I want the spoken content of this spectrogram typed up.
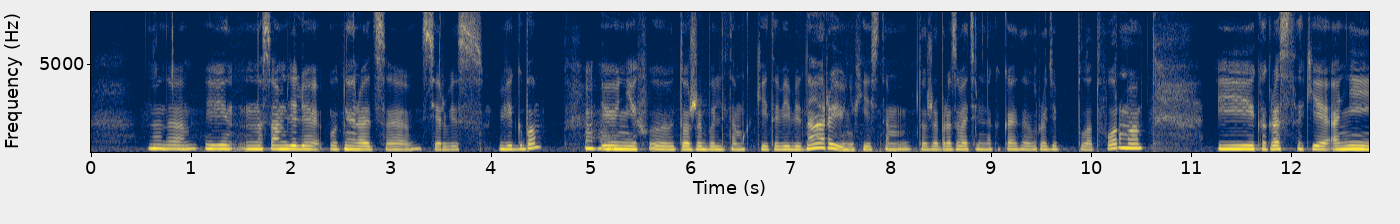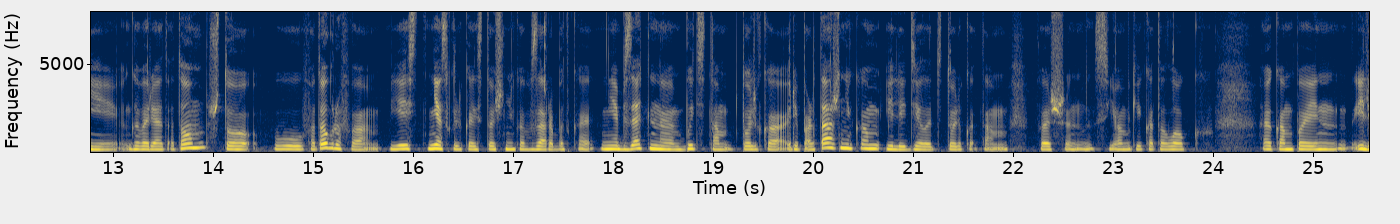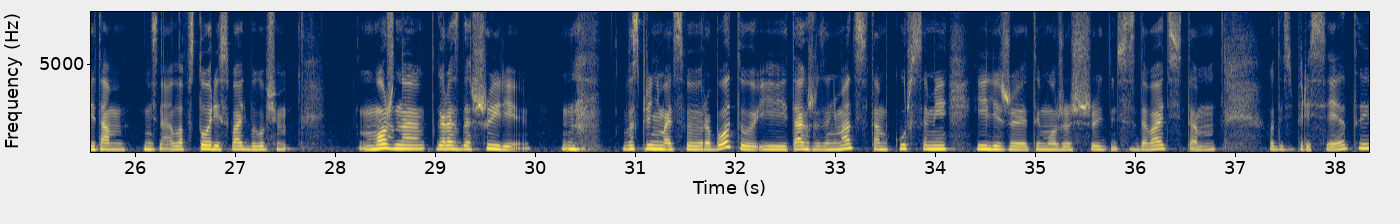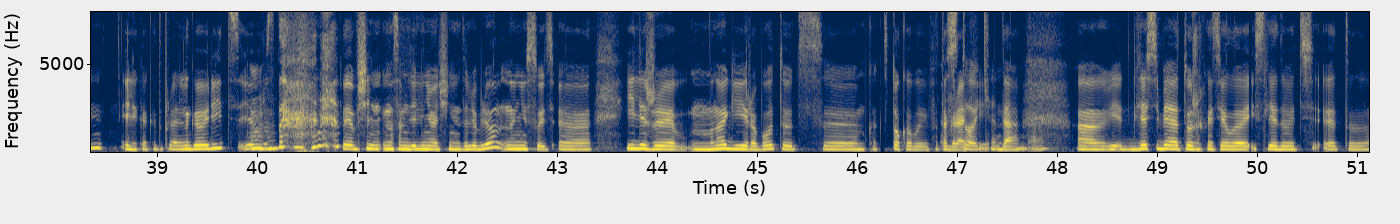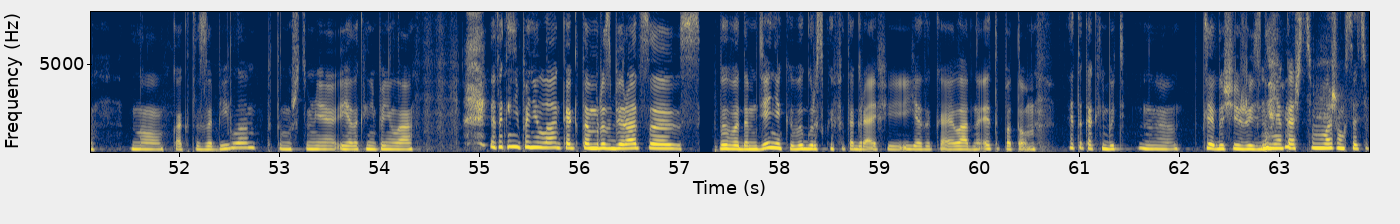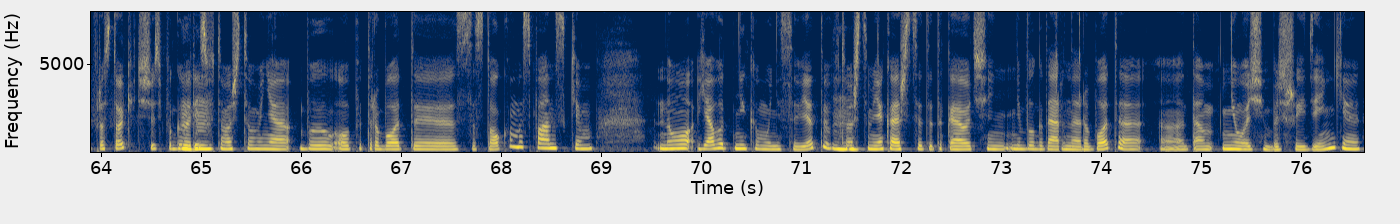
Ну да, и на самом деле вот мне нравится сервис Вигба, uh-huh. и у них э, тоже были там какие-то вебинары, и у них есть там тоже образовательная какая-то вроде платформа, и как раз-таки они говорят о том, что у фотографа есть несколько источников заработка. Не обязательно быть там только репортажником или делать только там fashion, съемки, каталог, э, campaign или там, не знаю, story, свадьбы. В общем, можно гораздо шире воспринимать свою работу и также заниматься там курсами, или же ты можешь создавать там вот эти пресеты, или как это правильно говорить, я mm-hmm. просто я вообще на самом деле не очень это люблю, но не суть. Э, или же многие работают с как стоковые фотографии, Стоки, да. да. А, для себя я тоже хотела исследовать эту но как-то забила, потому что мне я так и не поняла, я так и не поняла, как там разбираться с выводом денег и выгрузкой фотографий. И я такая, ладно, это потом, это как-нибудь в следующей жизни. Мне кажется, мы можем, кстати, про стоки чуть-чуть поговорить, mm-hmm. потому что у меня был опыт работы со стоком испанским. Но я вот никому не советую, потому mm-hmm. что мне кажется, это такая очень неблагодарная работа. А, там не очень большие деньги.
